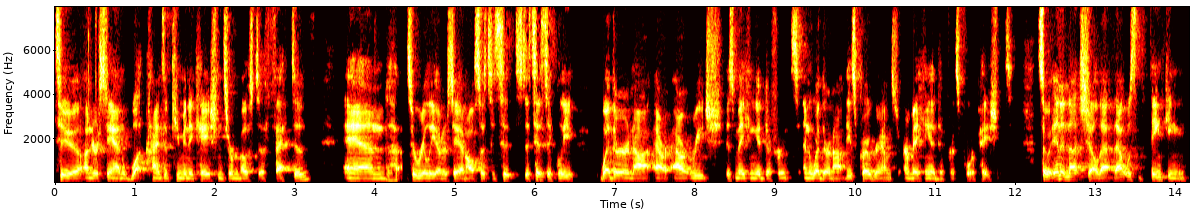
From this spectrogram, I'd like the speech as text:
to understand what kinds of communications are most effective and to really understand also statistically whether or not our outreach is making a difference and whether or not these programs are making a difference for patients. So, in a nutshell, that, that was the thinking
